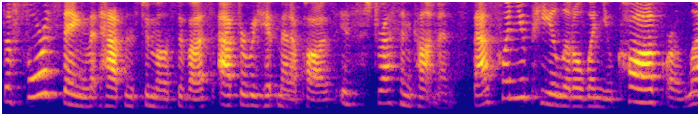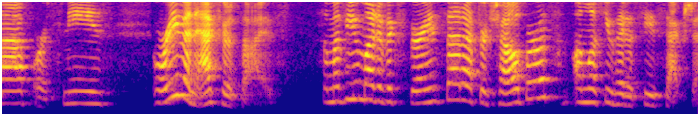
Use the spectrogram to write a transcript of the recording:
The fourth thing that happens to most of us after we hit menopause is stress incontinence. That's when you pee a little when you cough or laugh or sneeze or even exercise. Some of you might have experienced that after childbirth, unless you had a C-section.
